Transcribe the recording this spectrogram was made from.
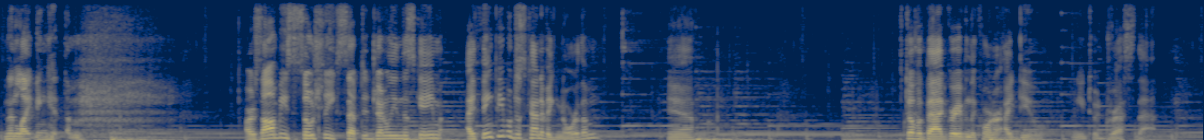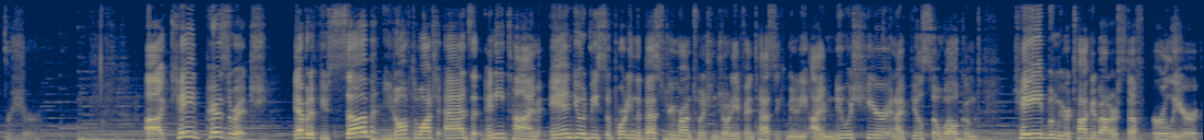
And then lightning hit them. Are zombies socially accepted generally in this game? I think people just kind of ignore them. Yeah. Still have a bad grave in the corner. I do. We need to address that for sure. Uh, Cade Perzerich. Yeah, but if you sub, you don't have to watch ads at any time, and you would be supporting the best streamer on Twitch and joining a fantastic community. I am newish here, and I feel so welcomed. Cade, when we were talking about our stuff earlier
